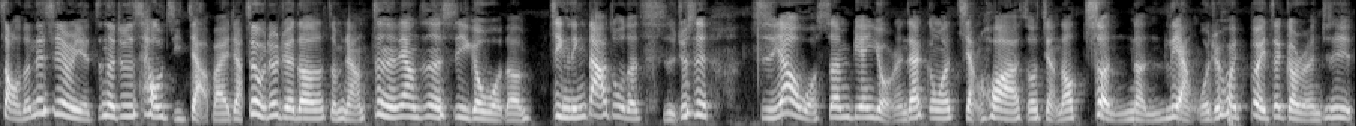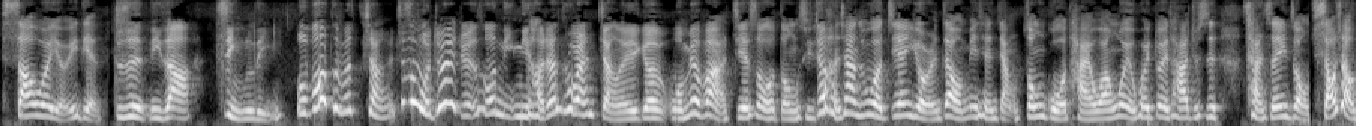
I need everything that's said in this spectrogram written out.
找的那。这些人也真的就是超级假白这样，所以我就觉得怎么讲，正能量真的是一个我的警铃大作的词，就是只要我身边有人在跟我讲话的时候讲到正能量，我就会对这个人就是稍微有一点，就是你知道。警铃，我不知道怎么讲，就是我就会觉得说你你好像突然讲了一个我没有办法接受的东西，就很像如果今天有人在我面前讲中国台湾，我也会对他就是产生一种小小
